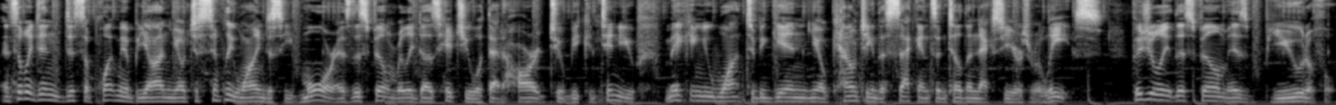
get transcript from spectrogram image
and simply didn't disappoint me beyond you know just simply wanting to see more as this film really does hit you with that hard to be continue making you want to begin you know counting the seconds until the next year's release Visually, this film is beautiful.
